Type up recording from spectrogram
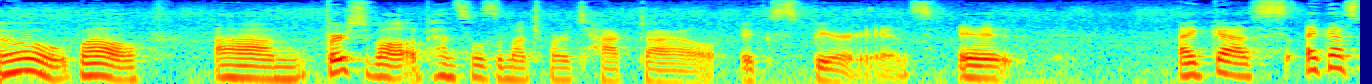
Oh, well, um, first of all, a pencil is a much more tactile experience. It I guess I guess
